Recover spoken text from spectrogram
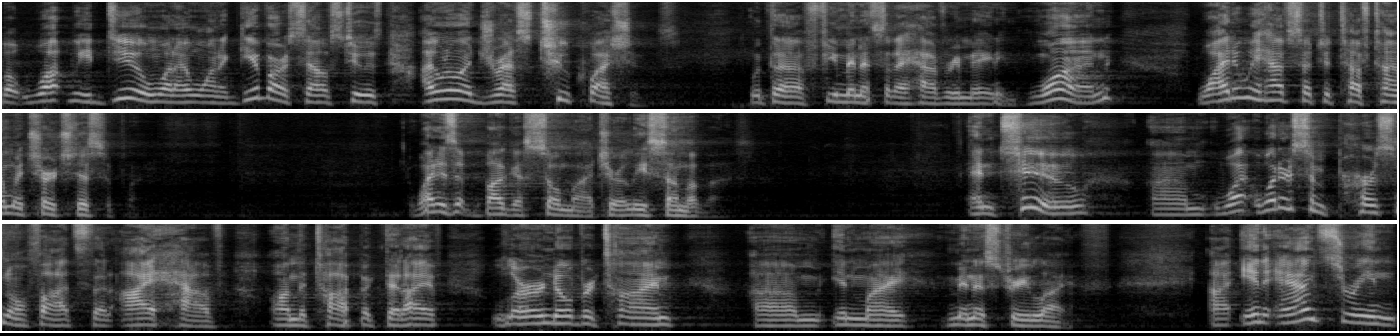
But what we do and what I want to give ourselves to is I want to address two questions with the few minutes that I have remaining. One, why do we have such a tough time with church discipline? Why does it bug us so much, or at least some of us? And two, um, what, what are some personal thoughts that I have on the topic that I have learned over time um, in my ministry life? Uh, in answering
